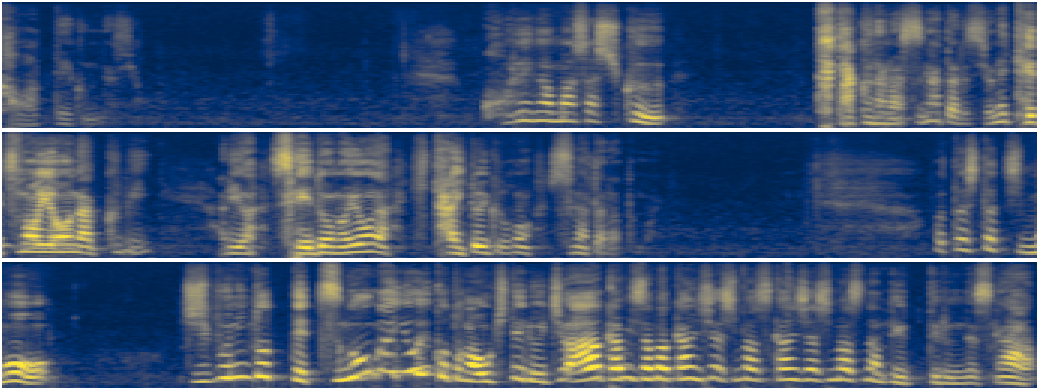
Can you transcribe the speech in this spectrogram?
変わっていくんですよ。これがまさしくかたくなな姿ですよね鉄のような首あるいは聖堂のような額というこの姿だと思います。私たちも自分にとって都合が良いことが起きているうちは「ああ神様感謝します感謝します」なんて言ってるんですが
